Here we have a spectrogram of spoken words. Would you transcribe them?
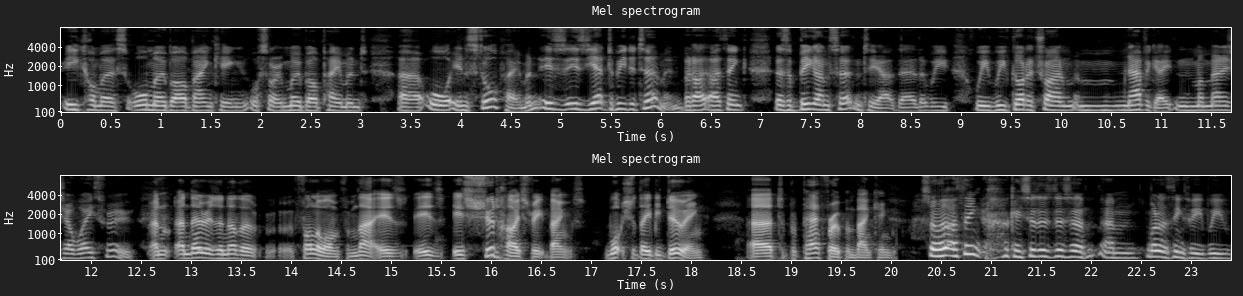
e-commerce or mobile banking or sorry mobile payment uh, or in-store payment is is yet to be determined but I, I think there's a big uncertainty out there that we, we we've got to try and mm, navigate and manage our way through And and there is another follow on from that is is is should high street banks what should they be doing uh, to prepare for open banking? So I think okay. So there's there's a um, one of the things we we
